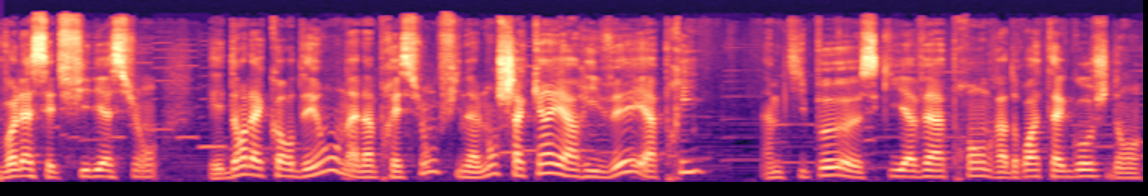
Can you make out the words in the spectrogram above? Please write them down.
voilà cette filiation. Et dans l'accordéon, on a l'impression que finalement chacun est arrivé et a pris un petit peu euh, ce qu'il y avait à prendre à droite à gauche dans,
